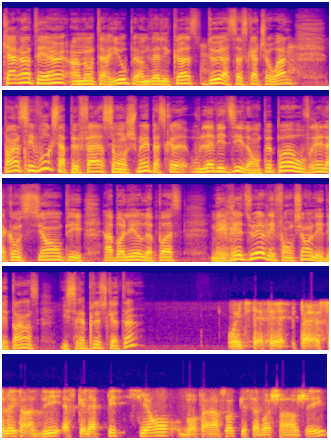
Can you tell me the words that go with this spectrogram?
41 en Ontario puis en Nouvelle-Écosse, 2 à Saskatchewan. Pensez-vous que ça peut faire son chemin? Parce que vous l'avez dit, là, on peut pas ouvrir la Constitution puis abolir le poste. Mais réduire les fonctions les dépenses, il serait plus que temps? Oui, tout à fait. Cela étant dit, est-ce que la pétition va faire en sorte que ça va changer?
